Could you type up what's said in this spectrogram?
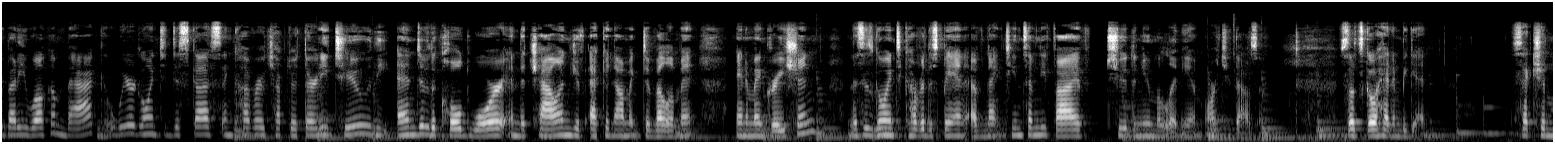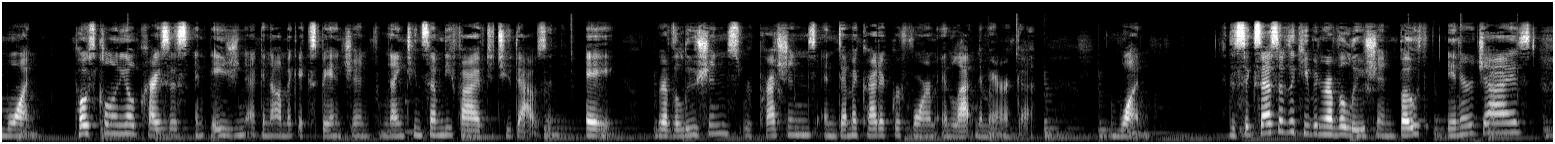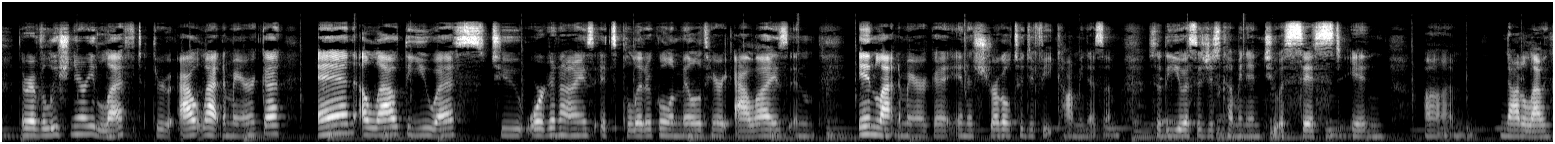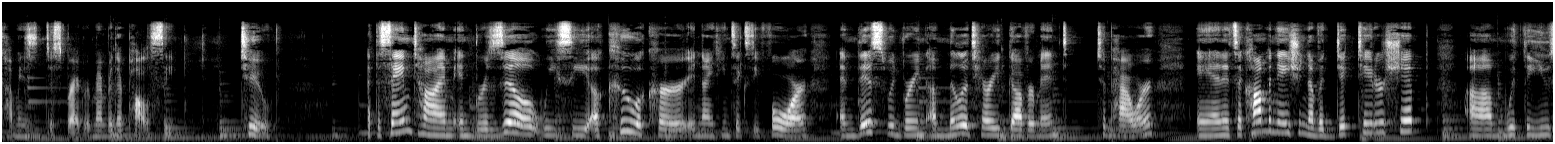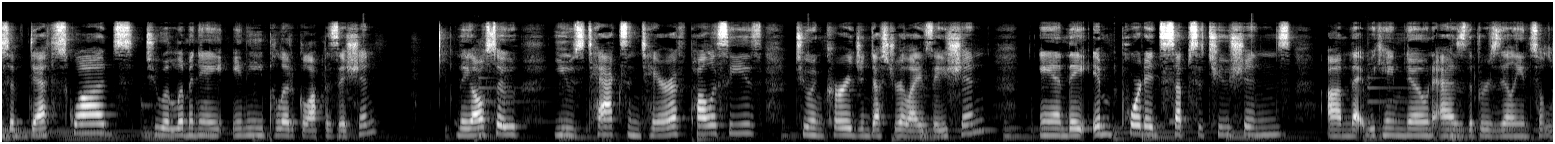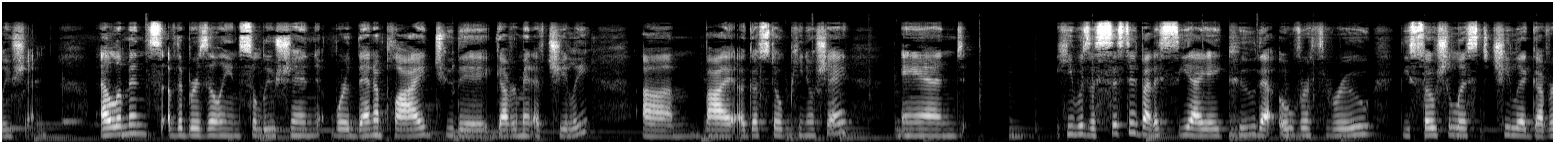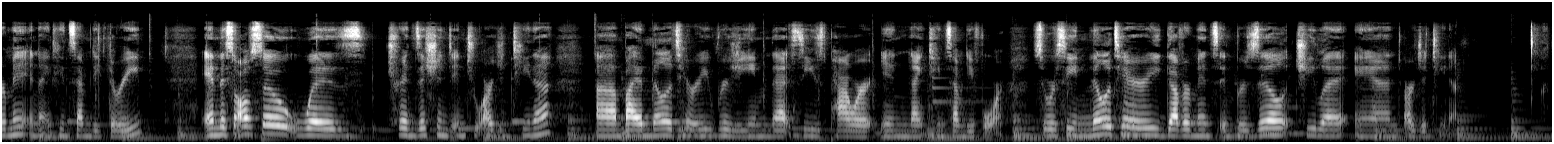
everybody. Welcome back. We're going to discuss and cover Chapter 32 The End of the Cold War and the Challenge of Economic Development and Immigration. And this is going to cover the span of 1975 to the new millennium or 2000. So let's go ahead and begin. Section 1 Post colonial crisis and Asian economic expansion from 1975 to 2000. A. Revolutions, repressions, and democratic reform in Latin America. 1. The success of the Cuban Revolution both energized the revolutionary left throughout Latin America and allowed the U.S. to organize its political and military allies in, in Latin America in a struggle to defeat communism. So the U.S. is just coming in to assist in um, not allowing communism to spread. Remember their policy. Two, at the same time, in Brazil, we see a coup occur in 1964, and this would bring a military government to power. And it's a combination of a dictatorship um, with the use of death squads to eliminate any political opposition. They also use tax and tariff policies to encourage industrialization, and they imported substitutions um, that became known as the Brazilian solution. Elements of the Brazilian solution were then applied to the government of Chile um, by Augusto Pinochet, and he was assisted by the CIA coup that overthrew the socialist Chile government in 1973. And this also was transitioned into Argentina um, by a military regime that seized power in 1974. So we're seeing military governments in Brazil, Chile, and Argentina.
